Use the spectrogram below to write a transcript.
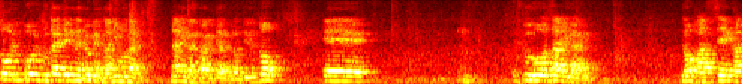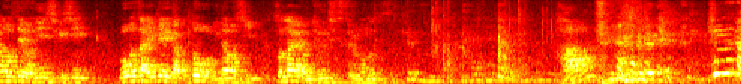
そういうこういう具体的な表現は何もないです。何が書いてあるかというと、えー、複合災害の発生可能性を認識し防災計画等を見直し備えを充実するものです。はあ？計画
